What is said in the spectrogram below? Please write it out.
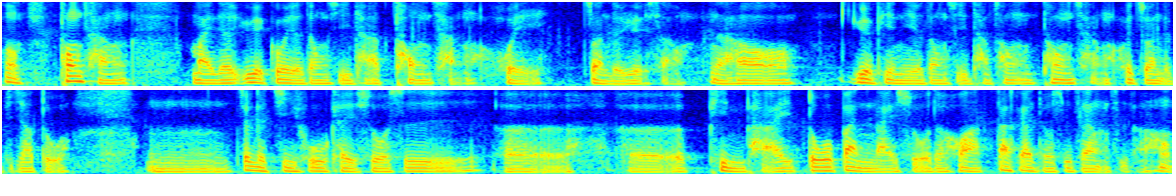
哦，通常买的越贵的东西，它通常会。赚的越少，然后越便宜的东西，它通通常会赚的比较多。嗯，这个几乎可以说是呃呃品牌多半来说的话，大概都是这样子。然后。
